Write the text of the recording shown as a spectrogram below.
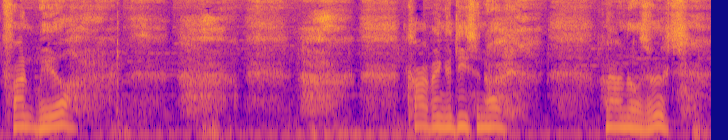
front wheel carving a decent arc around those roots.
